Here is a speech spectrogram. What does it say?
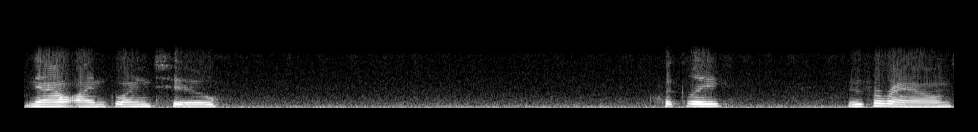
Now I'm going to quickly move around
